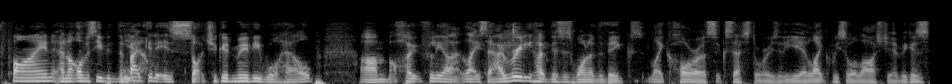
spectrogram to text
fine, and obviously the Yeah. fact that it is such a good movie will help. Um, but hopefully, I, like I say, I really hope this is one of the big like horror success stories of the year, like we saw last year, because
